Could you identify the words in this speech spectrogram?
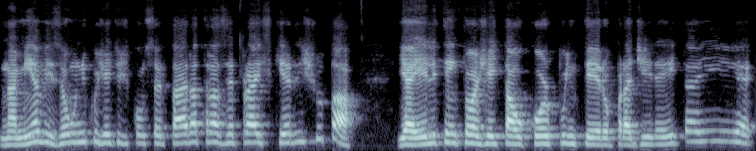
na minha visão, o único jeito de consertar era trazer para a esquerda e chutar. E aí ele tentou ajeitar o corpo inteiro para a direita e é,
